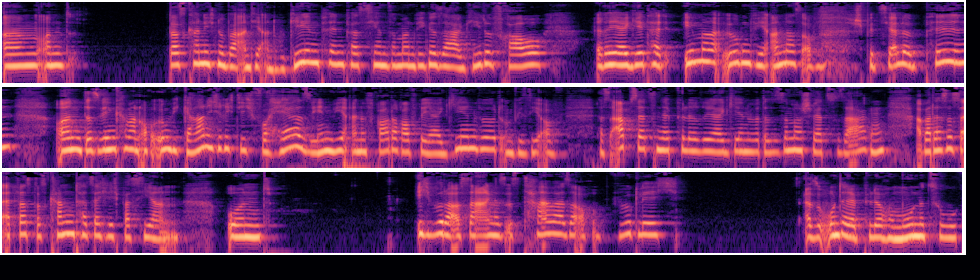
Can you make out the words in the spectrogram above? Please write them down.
Ähm, und das kann nicht nur bei Antiandrogenpillen passieren, sondern wie gesagt, jede Frau reagiert halt immer irgendwie anders auf spezielle Pillen. Und deswegen kann man auch irgendwie gar nicht richtig vorhersehen, wie eine Frau darauf reagieren wird und wie sie auf das Absetzen der Pille reagieren wird. Das ist immer schwer zu sagen, aber das ist etwas, das kann tatsächlich passieren. Und ich würde auch sagen, es ist teilweise auch wirklich, also unter der Pille Hormone zu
